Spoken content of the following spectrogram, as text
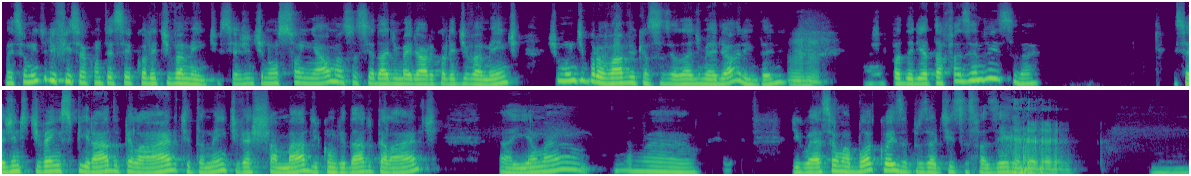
vai ser muito difícil acontecer coletivamente. Se a gente não sonhar uma sociedade melhor coletivamente, acho muito improvável que a sociedade melhore, entende? Uhum. A gente poderia estar tá fazendo isso, né? E se a gente tiver inspirado pela arte também, tiver chamado e convidado pela arte, aí é uma, uma digo, essa é uma boa coisa para os artistas fazerem. Né? Hum.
